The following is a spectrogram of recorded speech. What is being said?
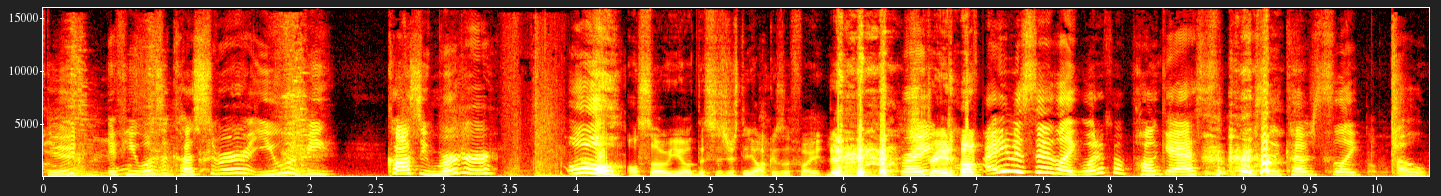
Dude, if he was a customer, you would be causing murder. Oh! Also, yo, this is just the Yakuza fight. Right? Straight up. I even said, like, what if a punk ass person comes to, like, oh.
